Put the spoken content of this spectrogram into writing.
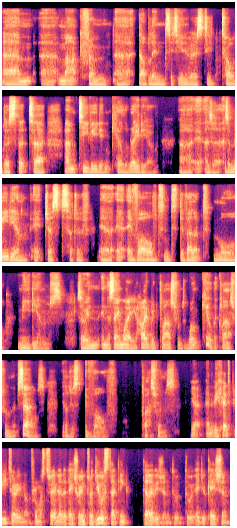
Um, uh, Mark from uh, Dublin City University told us that uh, um, TV didn't kill the radio uh, as a as a medium. It just sort of uh, evolved and developed more mediums. So in, in the same way, hybrid classrooms won't kill the classroom themselves. It'll just evolve classrooms. Yeah, and we had Peter in, from Australia that actually introduced, I think, television to, to education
